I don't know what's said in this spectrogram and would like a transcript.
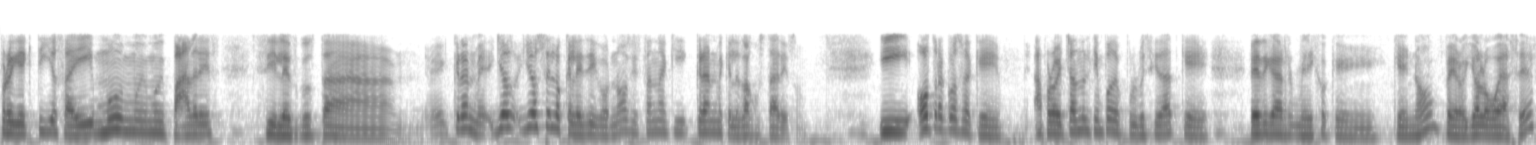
proyectillos ahí muy, muy, muy padres. Si les gusta, eh, créanme, yo, yo sé lo que les digo, ¿no? Si están aquí, créanme que les va a gustar eso. Y otra cosa que, aprovechando el tiempo de publicidad que Edgar me dijo que, que no, pero yo lo voy a hacer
